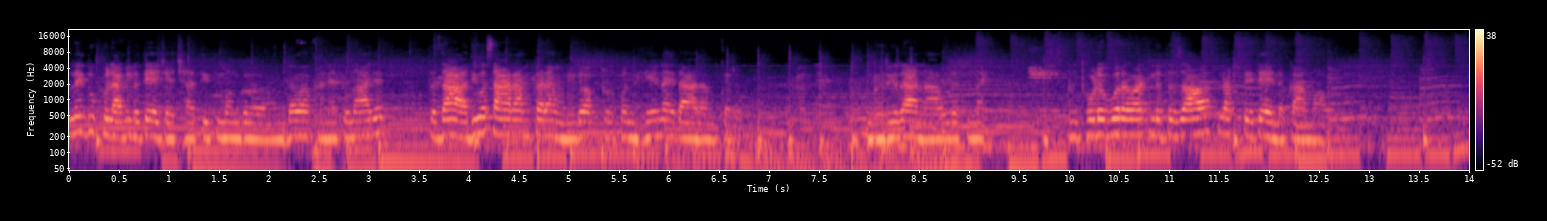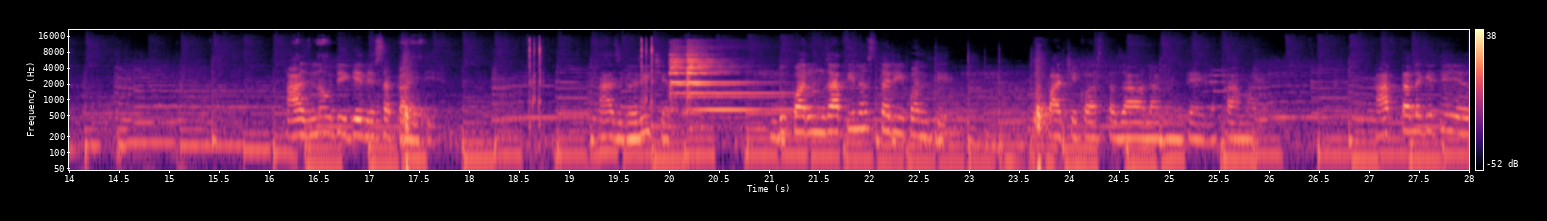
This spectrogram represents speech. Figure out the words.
लय दुखू लागलं त्याच्या छातीत. मग दवाखान्यातून आले. तर दहा दिवस आराम करा म्हणे. डॉक्टर पण हे नाही तर आराम करत. घरी राहणं आवडत नाही. आणि थोडं बरं वाटलं तर जावंच लागते त्याला कामावर. आज नव्हती गेले सकाळी ते. आज घरीच आहे. दुपारून जातीलच तरी पण ते. पाच एक वाजता जावं लागेल त्याला कामाला. आत्ता लगे ते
